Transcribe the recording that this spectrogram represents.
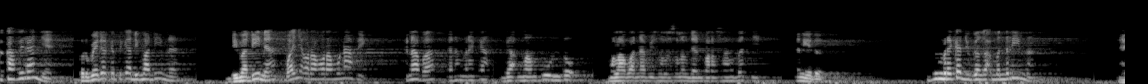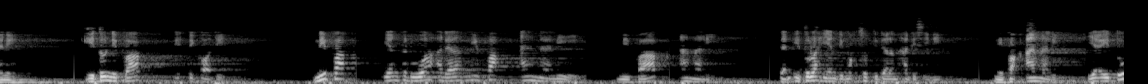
kekafirannya. Berbeda ketika di Madinah. Di Madinah banyak orang-orang munafik. Kenapa? Karena mereka nggak mampu untuk melawan Nabi SAW dan para sahabatnya. Kan gitu. Tapi mereka juga nggak menerima. Nah ini, itu nifak istiqodi. Nifak yang kedua adalah nifak amali. Nifak amali. Dan itulah yang dimaksud di dalam hadis ini. Nifak amali. Yaitu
